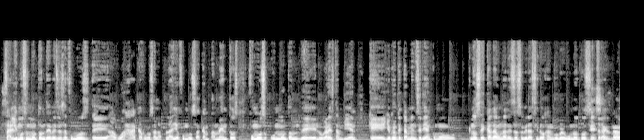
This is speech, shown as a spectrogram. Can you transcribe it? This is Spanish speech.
salimos un montón de veces, fuimos eh, a Oaxaca, fuimos a la playa, fuimos a campamentos, fuimos un montón de lugares también, que yo creo que también serían como no sé, cada una de esas hubiera sido Hangover 1, 2 y 3, ¿no?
